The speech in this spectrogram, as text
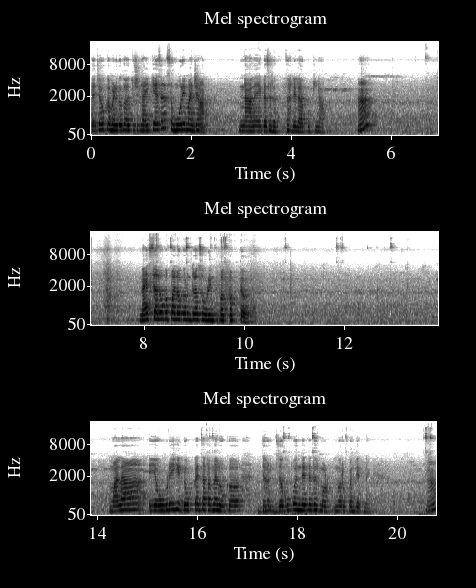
त्याच्यावर कमेंट करतो तुझी लायकी असेल ना समोर आहे माझ्या. नालायका झालं झालेला कुठला. हां? नाहीच सलो का पलो करून तुला सोडीन बघ फक्त. मला एवढेही डोक्यात जातात ना लोक धर जगू पण देत नाही धर्म मरू पण देत नाही. हां?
